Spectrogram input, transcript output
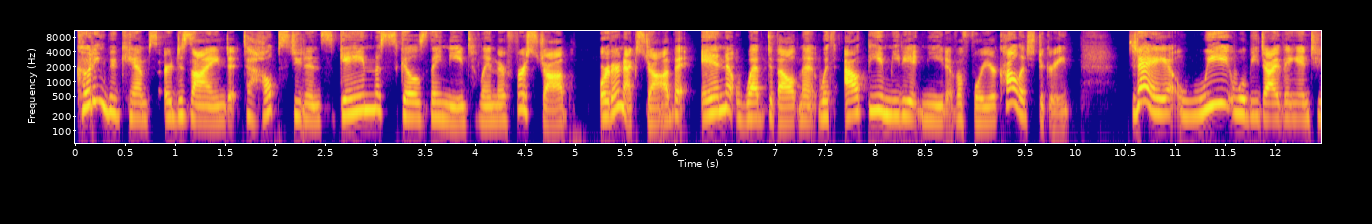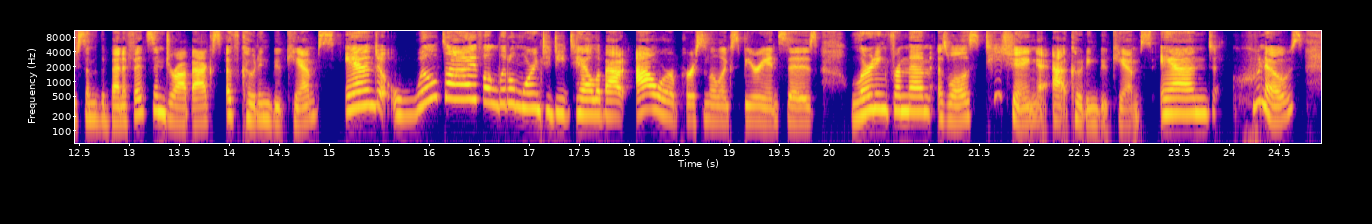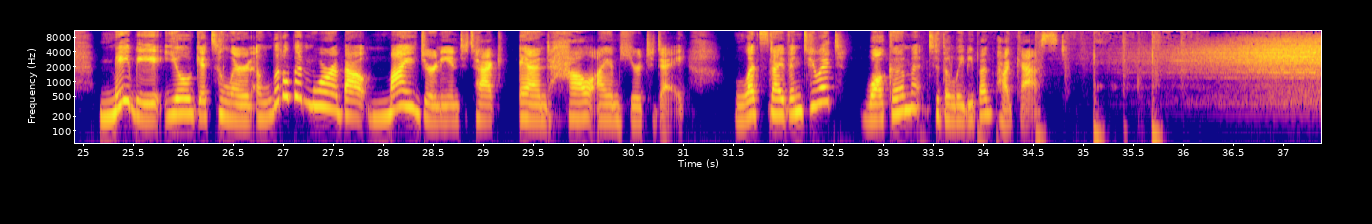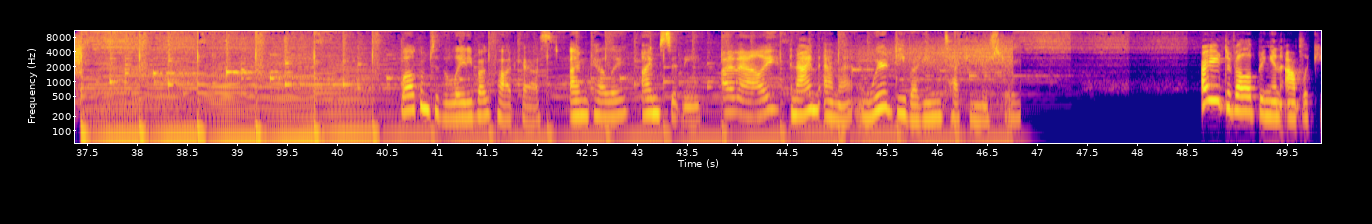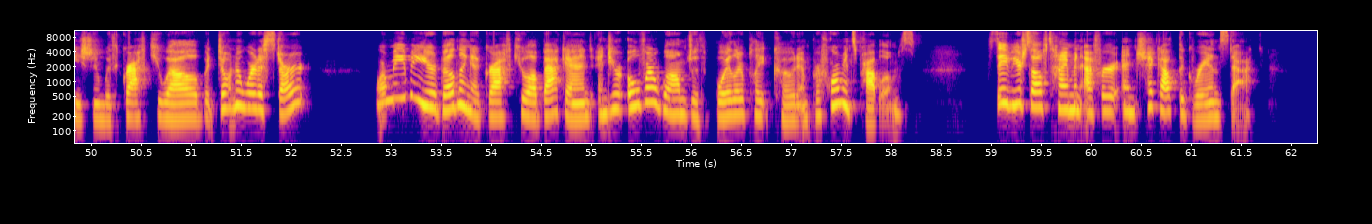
Coding boot camps are designed to help students gain the skills they need to land their first job or their next job in web development without the immediate need of a four year college degree. Today, we will be diving into some of the benefits and drawbacks of coding boot camps, and we'll dive a little more into detail about our personal experiences learning from them as well as teaching at coding boot camps. And who knows, maybe you'll get to learn a little bit more about my journey into tech and how I am here today. Let's dive into it. Welcome to the Ladybug Podcast. Welcome to the Ladybug Podcast. I'm Kelly. I'm Sydney. I'm Allie. And I'm Emma, and we're debugging the tech industry. Are you developing an application with GraphQL but don't know where to start? Or maybe you're building a GraphQL backend and you're overwhelmed with boilerplate code and performance problems. Save yourself time and effort and check out the Grand Stack.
